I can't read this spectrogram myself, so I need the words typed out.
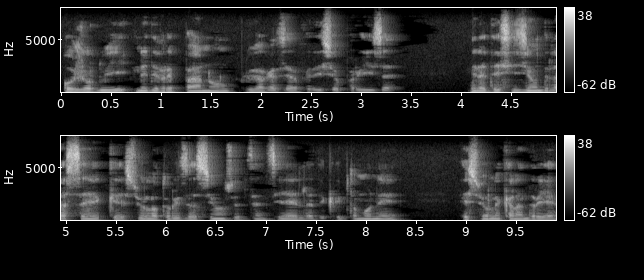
Aujourd'hui ne devrait pas non plus réserver des surprises, mais la décision de la SEC sur l'autorisation substantielle des crypto-monnaies est sur le calendrier.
